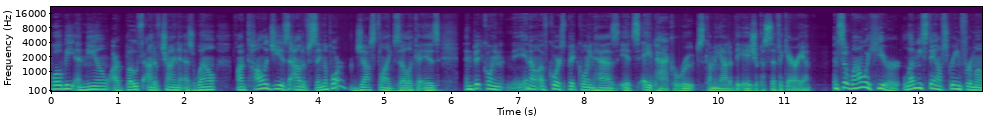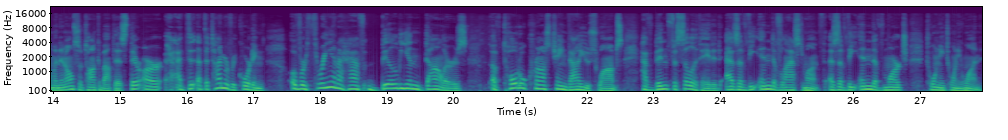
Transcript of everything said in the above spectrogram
Huobi and Neo are both out of China as well. Ontology is out of Singapore, just like Zilliqa is. And Bitcoin, you know, of course, Bitcoin has its APAC roots coming out of the Asia Pacific area. And so while we're here, let me stay off screen for a moment and also talk about this. There are, at the, at the time of recording, over $3.5 billion of total cross chain value swaps have been facilitated as of the end of last month, as of the end of March 2021.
